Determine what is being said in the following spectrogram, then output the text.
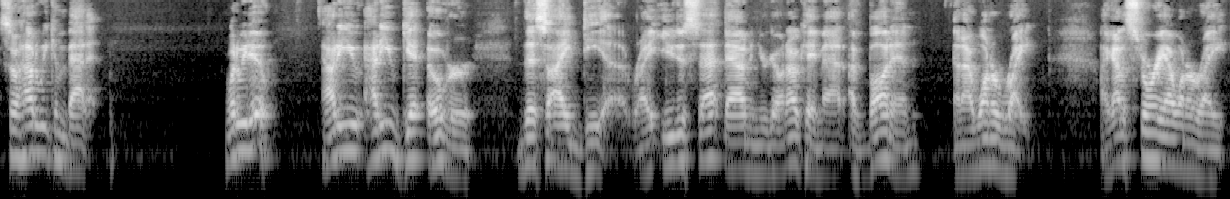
So how do we combat it? What do we do? How do you how do you get over this idea, right? You just sat down and you're going, "Okay, Matt, I've bought in and I want to write. I got a story I want to write.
